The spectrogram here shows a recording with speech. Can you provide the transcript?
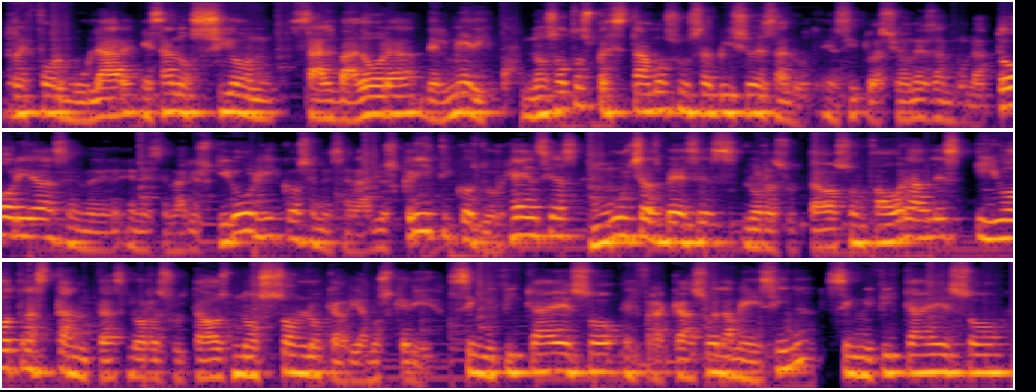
reformular esa noción salvadora del médico. Nosotros prestamos un servicio de salud en situaciones ambulatorias, en, en escenarios quirúrgicos, en escenarios críticos de urgencias. Muchas veces los resultados son favorables y otras tantas los resultados no son lo que habríamos querido. ¿Significa eso el fracaso de la medicina? ¿Significa eso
